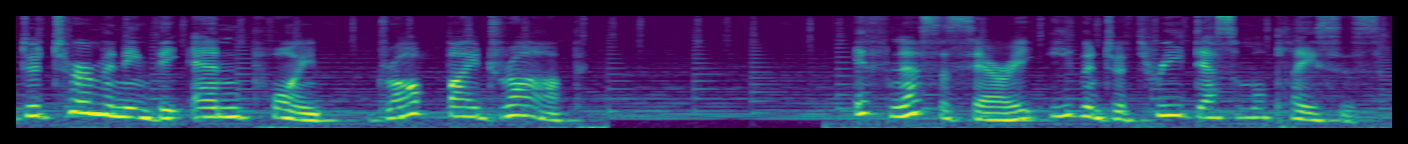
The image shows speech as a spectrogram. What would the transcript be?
determining the end point drop by drop, if necessary, even to three decimal places.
